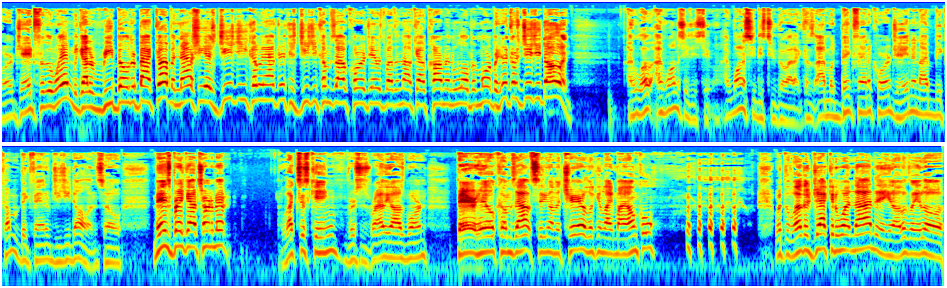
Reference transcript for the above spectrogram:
Cora Jade for the win. We got to rebuild her back up, and now she has Gigi coming after her because Gigi comes out. Cora Jade was about to knock out Carmen a little bit more, but here comes Gigi Dolan. I love. I want to see these two. I want to see these two go at it because I'm a big fan of Cora Jade, and I've become a big fan of Gigi Dolan. So, men's breakout tournament: Lexis King versus Riley Osborne. Bear Hill comes out sitting on the chair, looking like my uncle. with the leather jacket and whatnot. You know, it looks like a little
